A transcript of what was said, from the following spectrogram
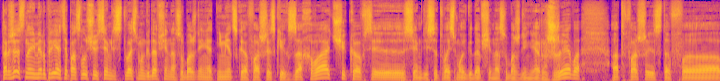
Торжественное мероприятие по случаю 78-й годовщины освобождения от немецко-фашистских захватчиков, 78-й годовщины освобождения Ржева от фашистов. Э,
